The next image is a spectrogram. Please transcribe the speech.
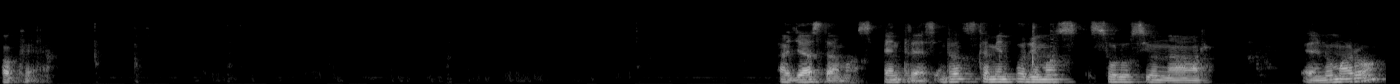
Ok. Allá estamos, en tres. Entonces también podemos solucionar el número.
